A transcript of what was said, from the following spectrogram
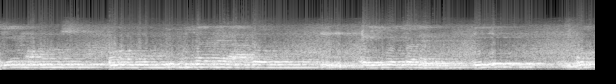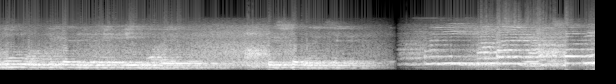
যে মানুষ কোনো মূর্তি পূজাতে আরও এগিয়ে চলেন, তিনি বৌদ্ধ মূর্তিকে দেখে এইভাবে আকৃষ্ট হয়েছিলেন। রাজপথে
